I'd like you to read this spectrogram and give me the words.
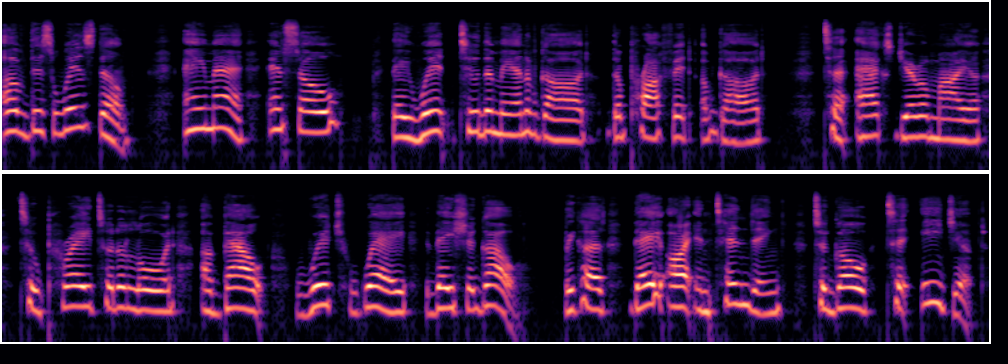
of this wisdom. Amen. And so they went to the man of God, the prophet of God, to ask Jeremiah to pray to the Lord about which way they should go because they are intending to go to Egypt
